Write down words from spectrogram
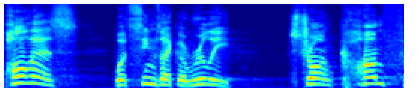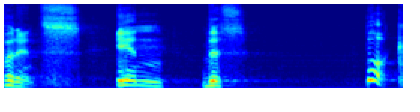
Paul has what seems like a really strong confidence in this book.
